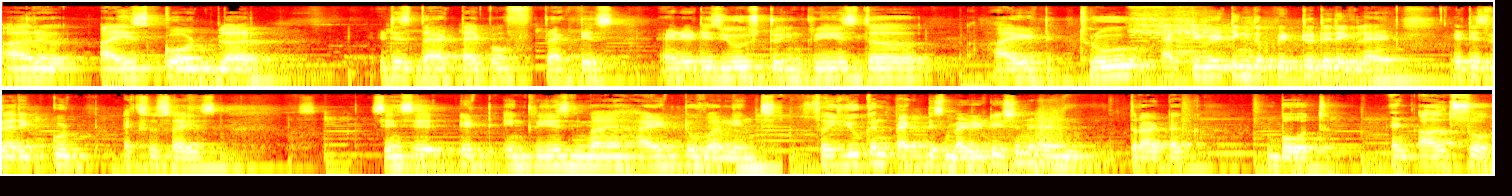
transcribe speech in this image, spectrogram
our eyes got blur. It is that type of practice and it is used to increase the height through activating the pituitary gland. It is very good exercise. Since it increased my height to 1 inch. So you can practice meditation and tratak both. And also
